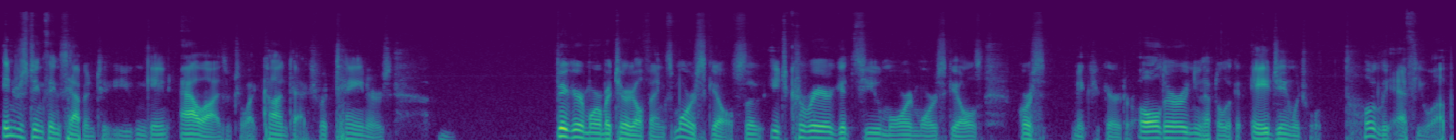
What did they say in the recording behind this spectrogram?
interesting things happen to you. You can gain allies, which are like contacts, retainers, bigger, more material things, more skills. So each career gets you more and more skills. Of course, makes your character older, and you have to look at aging, which will totally f you up.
